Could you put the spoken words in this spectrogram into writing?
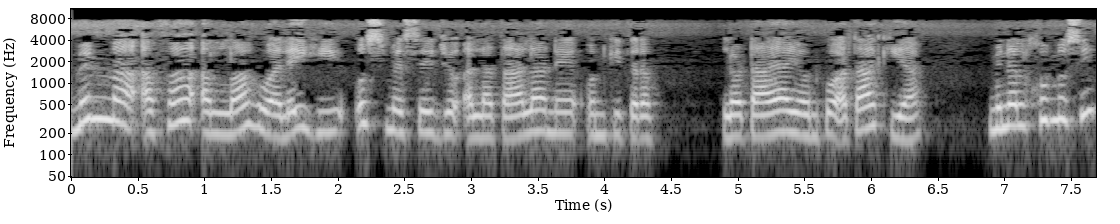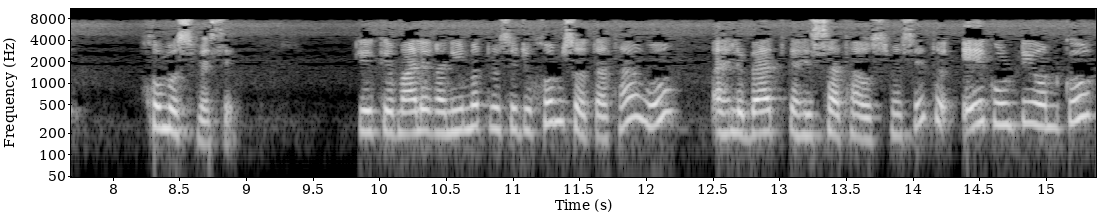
مما افا اللہ علیہ، اس میں سے جو اللہ تعالیٰ نے ان کی طرف لوٹایا یا ان کو عطا کیا، من الخمسی خمس میں سے۔ کیونکہ مال غنیمت میں سے جو خمس ہوتا تھا، وہ اہل بیت کا حصہ تھا اس میں سے۔ تو ایک اونٹنی ان کو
